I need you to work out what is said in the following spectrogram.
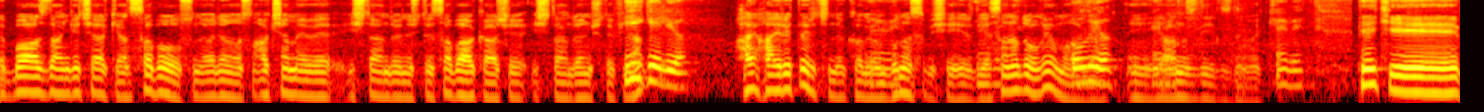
e, Boğaz'dan geçerken sabah olsun, öğlen olsun, akşam eve işten dönüşte, sabaha karşı işten dönüşte filan. İyi geliyor. Hay hayretler içinde kalıyorum. Bu nasıl bir şehir diye. Sana da oluyor mu? Oluyor. İyi, Evet. Yalnız değiliz demek. Evet. Peki.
